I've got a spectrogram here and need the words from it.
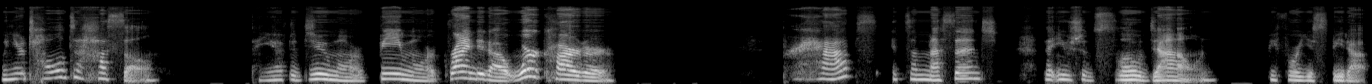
when you're told to hustle, that you have to do more, be more, grind it out, work harder, perhaps it's a message that you should slow down before you speed up.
